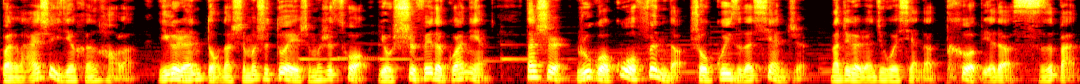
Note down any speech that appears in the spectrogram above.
本来是已经很好了，一个人懂得什么是对，什么是错，有是非的观念。但是如果过分的受规则的限制，那这个人就会显得特别的死板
